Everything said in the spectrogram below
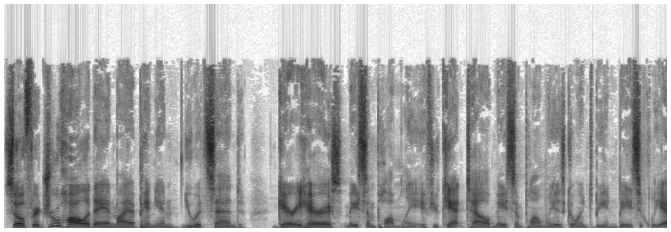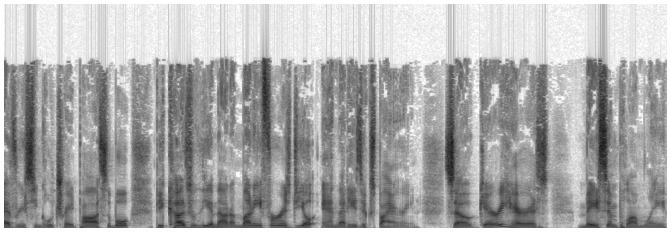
So for Jrue Holiday, in my opinion, you would send Gary Harris, Mason Plumlee. If you can't tell, Mason Plumlee is going to be in basically every single trade possible because of the amount of money for his deal and that he's expiring. So Gary Harris, Mason Plumlee,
